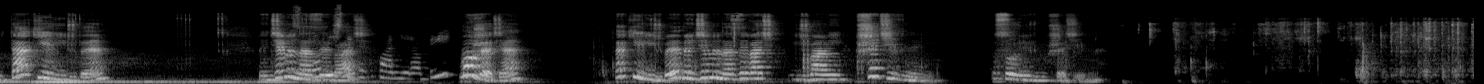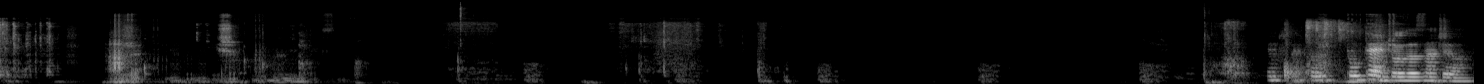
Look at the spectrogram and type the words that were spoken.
I takie liczby będziemy nazywać... Tak, pani robi? Możecie. Takie liczby będziemy nazywać liczbami przeciwnymi. To są liczby przeciwne. Dobrze, ja to napiszę normalnym tekstem. Tak tą, tą tęczą zaznaczyłam.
